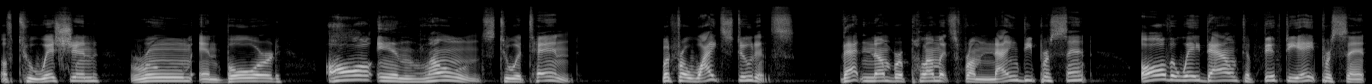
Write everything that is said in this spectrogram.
of tuition, room, and board, all in loans to attend. But for white students, that number plummets from 90% all the way down to 58%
